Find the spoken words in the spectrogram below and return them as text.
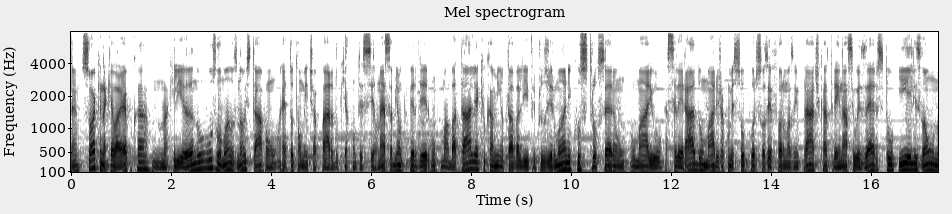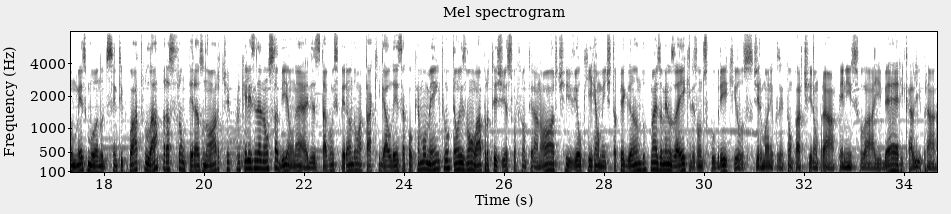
Né? Só que naquela época, naquele ano, os romanos não estavam é, totalmente a par do que aconteceu, né? Sabiam que perderam uma batalha, que o caminho estava livre para os germânicos, trouxeram o Mário acelerado, o Mário já começou a pôr suas reformas em prática, a treinar seu exército, e eles vão no mesmo ano de 104 lá para as fronteiras norte, porque eles ainda não sabiam, né? Eles estavam esperando um ataque gaulês a qualquer momento, então eles vão lá proteger sua fronteira norte e ver o que realmente está pegando. Mais ou menos aí que eles vão descobrir que os germânicos então partiram para a Península Ibérica, ali para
